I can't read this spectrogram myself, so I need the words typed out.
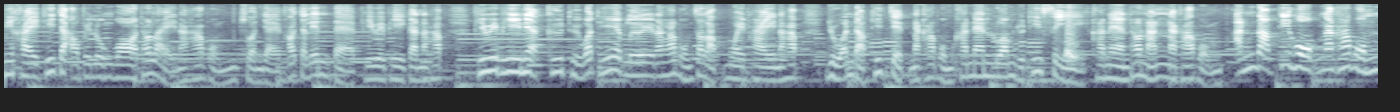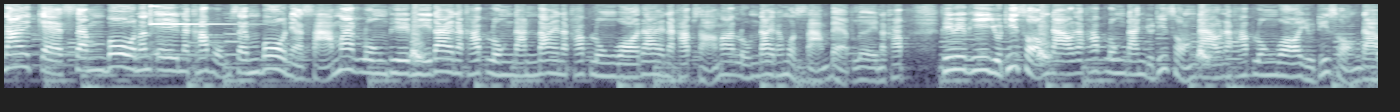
มีใครที่จะเอาไปลงวอเท่าไหร่นะครับผมส่วนใหญ่เขาจะเล่นแต่ PVP กันนะครับ PVP เนี่ยคือถือว่าเทพเลยนะครับผมสลับมวยไทยนะครับอยู่อันดับที่ 7 นะครับผมคะแนนรวมอยู่ที่ 4 คะแนนเท่านั้นนะครับผมอันดับที่ 6 นะครับผมได้แก่แซมโบนั่นเองนะครับผมแซมโบเนี่ยสามารถลง PVP ได้นะครับลงดันได้นะครับลงวอได้นะครับสามารถลงได้ทั้งหมด 3 แบบเลยนะครับ PVP อยู่ที่ 2 ดาวนะครับลงดันอยู่ที่ 2 ดาวนะครับลงวออยู่ที่ 2 ดาว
